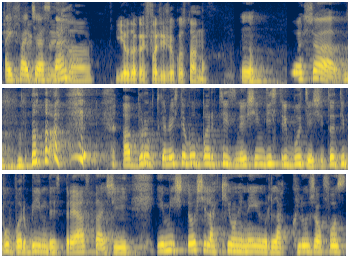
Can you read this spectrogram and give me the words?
Ai și face asta? La... Eu dacă aș face jocul ăsta, nu. Nu. Așa, abrupt, că noi suntem împărțiți, noi și în distribuție și tot timpul vorbim despre asta și e mișto și la Q&A-uri la Cluj au fost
